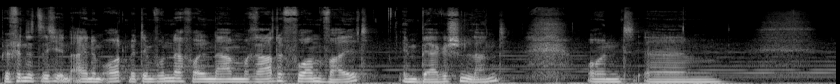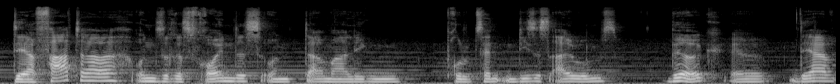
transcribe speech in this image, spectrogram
befindet sich in einem Ort mit dem wundervollen Namen Rade vorm Wald im Bergischen Land. Und ähm, der Vater unseres Freundes und damaligen Produzenten dieses Albums, Birk, äh, der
